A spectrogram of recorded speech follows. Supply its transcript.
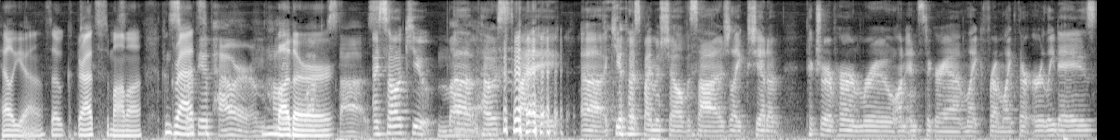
Hell yeah. So congrats, Mama. Congrats. Scorpio Power on Hollywood Mother. Stars. I saw a cute uh, post by uh, a cute post by Michelle Visage. Like she had a picture of her and Rue on Instagram, like from like their early days,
